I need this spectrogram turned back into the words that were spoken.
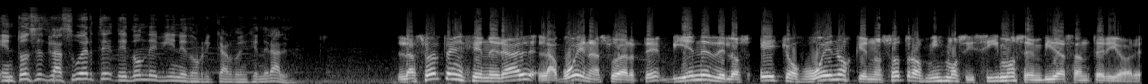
entonces la suerte, ¿de dónde viene, don Ricardo, en general? La suerte en general, la buena suerte, viene de los hechos buenos que nosotros mismos hicimos en vidas anteriores.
